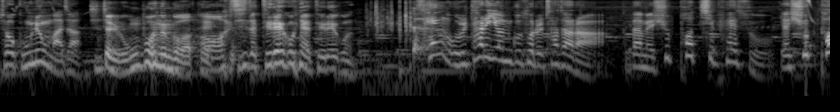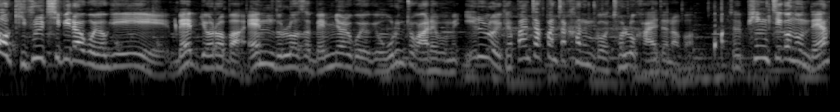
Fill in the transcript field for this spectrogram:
저 공룡 맞아. 진짜 용 보는 거 같아. 어 진짜 dragon이야 dragon 생 울타리 연구소를 찾아라 그 다음에 슈퍼칩 회수 야 슈퍼 기술칩이라고 여기 map 열어봐 M 눌러서 map 열고 여기 오른쪽 아래 보면 1로 이렇게 반짝반짝 하는 거 절로 가야 되나봐 저 ping 찍어 놓은 데야?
